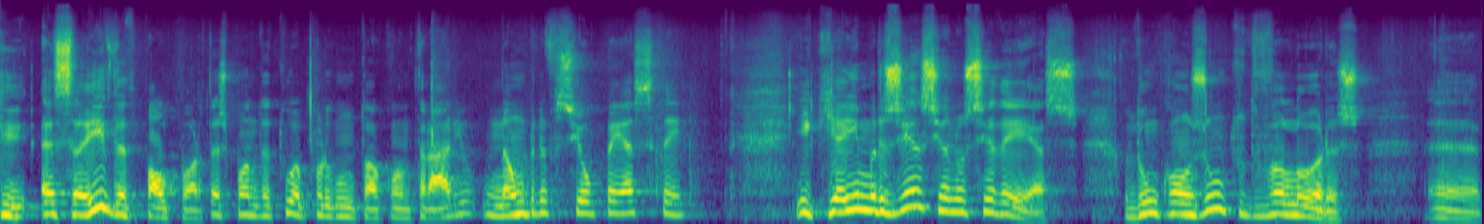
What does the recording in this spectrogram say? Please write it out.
Que a saída de Paulo Portas, pondo a tua pergunta ao contrário, não beneficiou o PSD. E que a emergência no CDS de um conjunto de valores uh,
